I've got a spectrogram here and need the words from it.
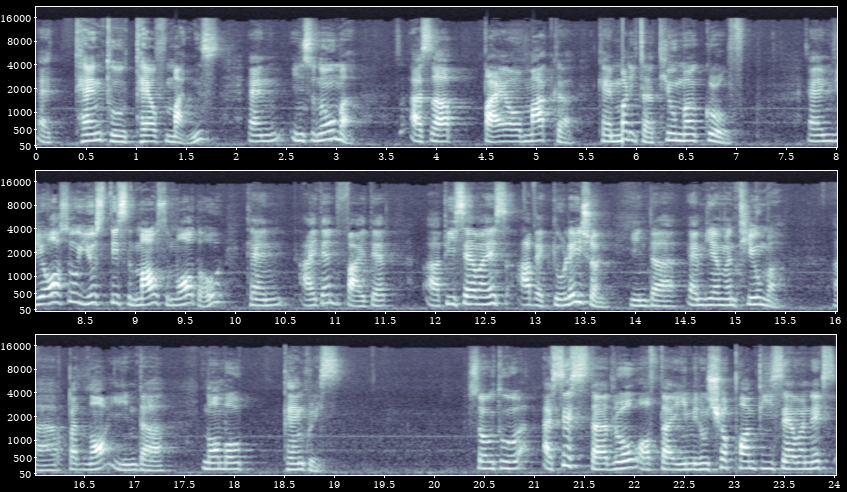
at 10 to 12 months, and insuloma as a biomarker can monitor tumor growth. And we also use this mouse model can identify that uh, B7 upregulation in the MEM tumor, uh, but not in the normal pancreas. So to assess the role of the immunocheckpoint B7X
